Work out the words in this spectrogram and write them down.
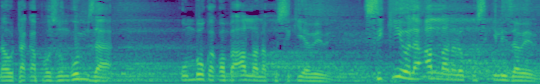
Na utakapozungumza kumbuka kwamba Allah anakusikia wewe. Sikio la Allah analokusikiliza wewe.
